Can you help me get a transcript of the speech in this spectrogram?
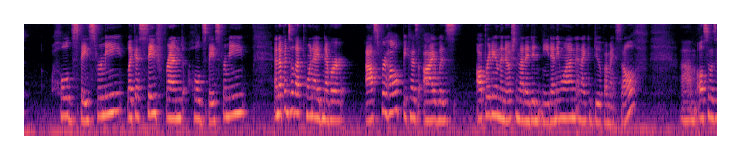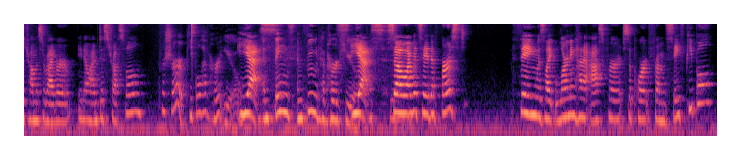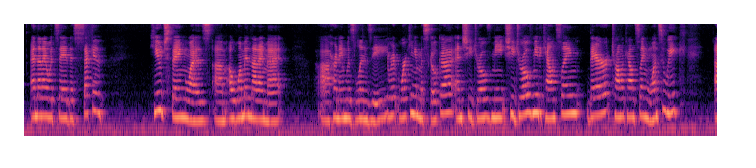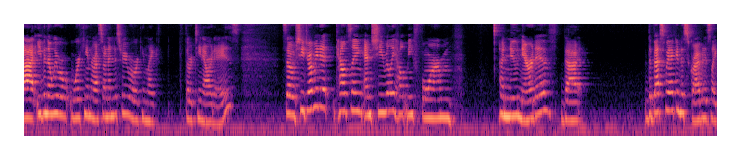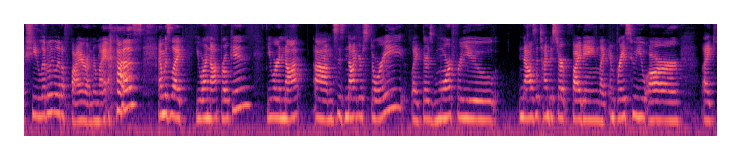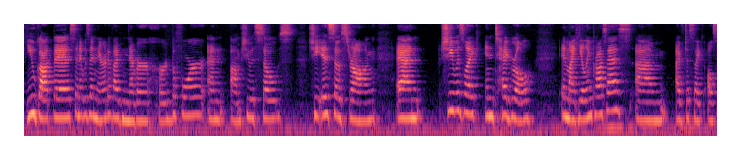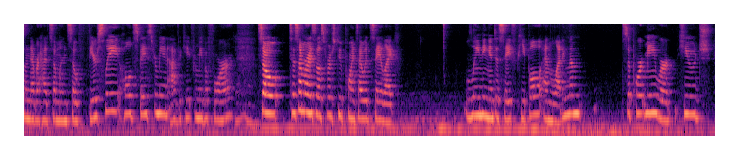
hold space for me, like a safe friend hold space for me. And up until that point, I had never asked for help because I was operating on the notion that I didn't need anyone and I could do it by myself. Um, also, as a trauma survivor, you know, I'm distrustful. For sure. People have hurt you. Yes. And things and food have hurt you. Yes. Yeah. So I would say the first thing was like learning how to ask for support from safe people. And then I would say the second huge thing was um, a woman that I met. Uh, her name was Lindsay. We were working in Muskoka, and she drove me. She drove me to counseling there, trauma counseling once a week uh, even though we were working in the restaurant industry, we were working like 13 hour days. So she drove me to counseling and she really helped me form a new narrative that the best way I can describe it is like she literally lit a fire under my ass and was like, You are not broken. You are not, um, this is not your story. Like, there's more for you. Now's the time to start fighting. Like, embrace who you are like you got this. And it was a narrative i've never heard before. And um, she was so she is so strong. And she was like integral in my healing process. Um, i've just like also never had someone so fiercely hold space for me and advocate for me before. Yeah. so to summarize those first two points i would say like leaning into safe people and letting them support me were huge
